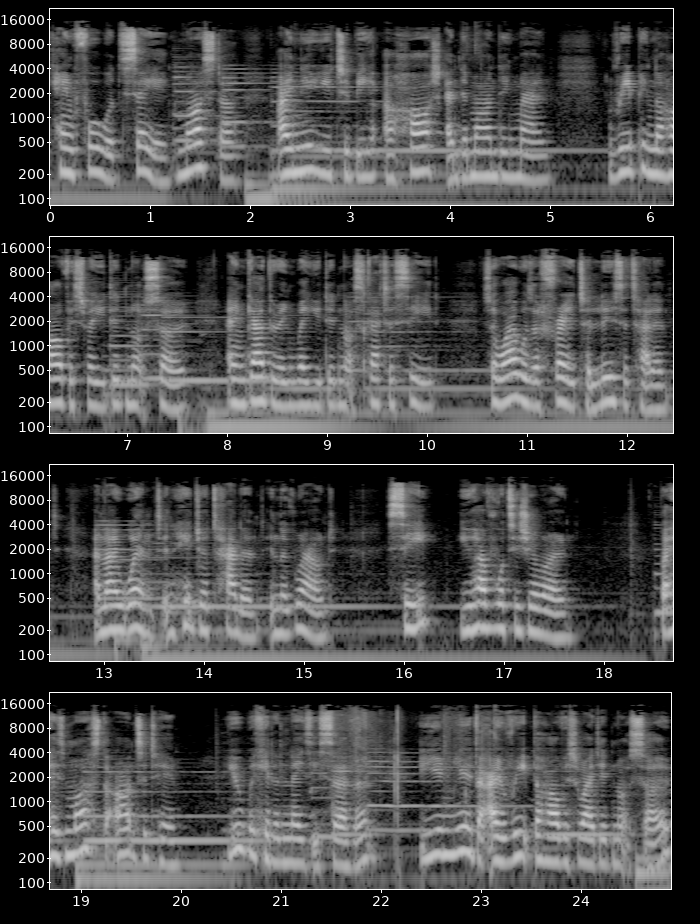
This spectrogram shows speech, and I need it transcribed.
came forward, saying, Master, I knew you to be a harsh and demanding man, reaping the harvest where you did not sow, and gathering where you did not scatter seed. So I was afraid to lose the talent, and I went and hid your talent in the ground. See, you have what is your own. But his master answered him, You wicked and lazy servant, you knew that I reap the harvest where I did not sow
